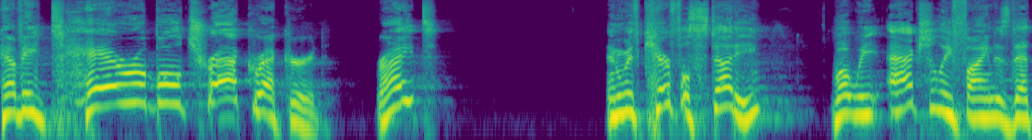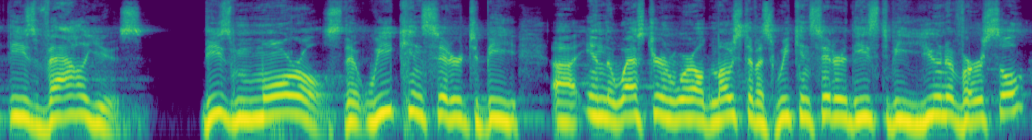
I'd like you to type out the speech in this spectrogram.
have a terrible track record, right? And with careful study, what we actually find is that these values, these morals that we consider to be uh, in the Western world, most of us, we consider these to be universal.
